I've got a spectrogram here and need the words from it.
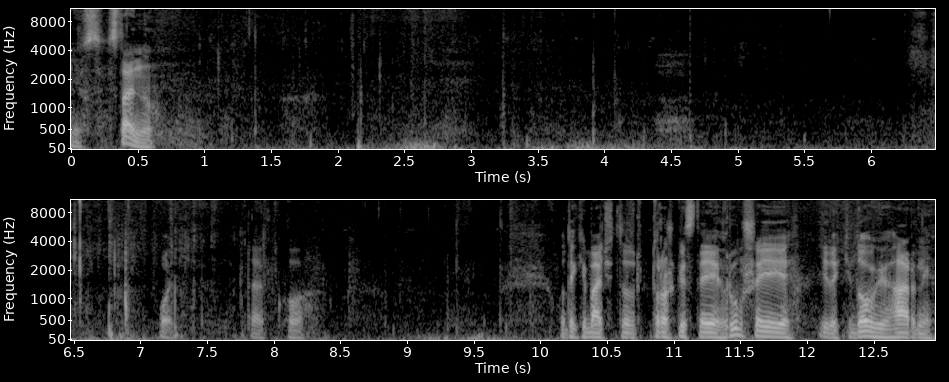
Ні, вс- Встань ну. Ой, так о. Отакі, бачите, тр- трошки стає грубше є і такі довгі, гарні.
